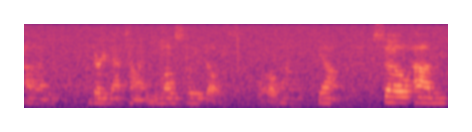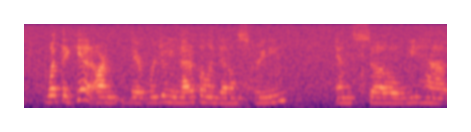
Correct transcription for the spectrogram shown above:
um, during that time, mostly adults. Um, Yeah. So um, what they get are, we're doing medical and dental screenings. And so we have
